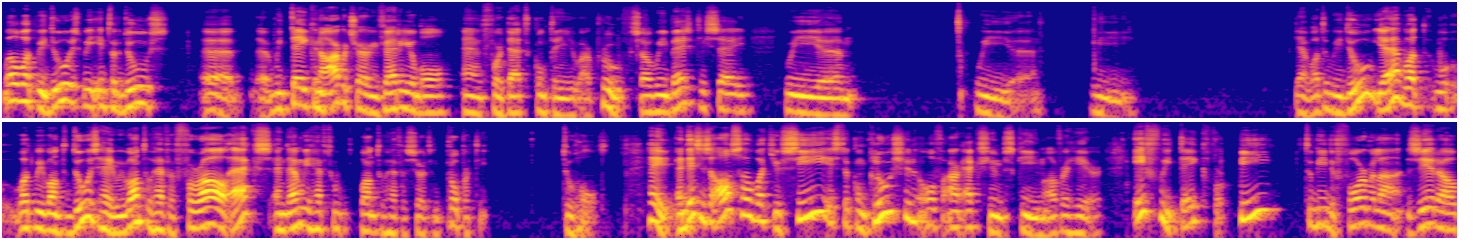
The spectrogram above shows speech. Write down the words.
well what we do is we introduce, uh, uh, we take an arbitrary variable and for that continue our proof. So we basically say we um, we uh, we yeah what do we do? Yeah what what we want to do is hey we want to have a for all x and then we have to want to have a certain property to hold. Hey and this is also what you see is the conclusion of our axiom scheme over here. If we take for p to be the formula 0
